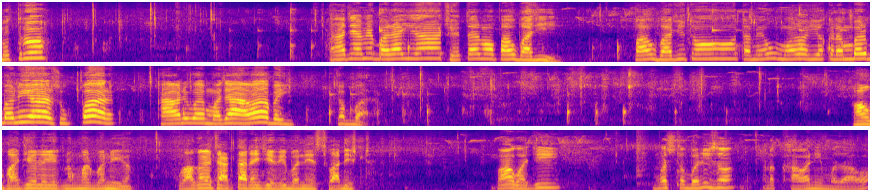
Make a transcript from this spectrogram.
મિત્રો આજે અમે બનાવી ખેતરમાં પાઉભાજી. પાવભાજી તો તમે એવું મળો એક નંબર બની યાર સુપર ખાવાની હોય મજા આવે ભાઈ જબ્બર. પાઉભાજી એટલે એક નંબર બની હે. વાગડે ચાટતા રહી છે એવી બની સ્વાદિષ્ટ. પાવભાજી મસ્ત બની છે અને ખાવાની મજા આવો.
